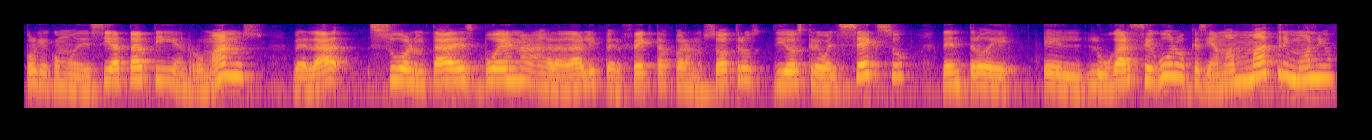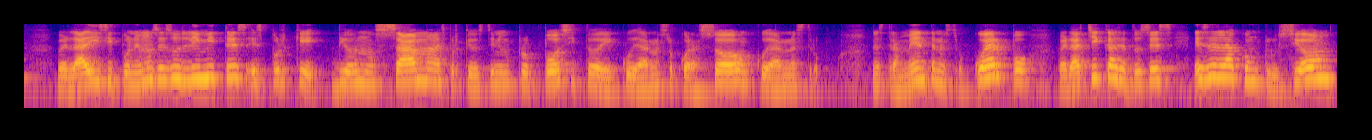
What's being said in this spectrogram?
porque como decía Tati en Romanos, ¿verdad? Su voluntad es buena, agradable y perfecta para nosotros. Dios creó el sexo dentro de el lugar seguro que se llama matrimonio, ¿verdad? Y si ponemos esos límites es porque Dios nos ama, es porque Dios tiene un propósito de cuidar nuestro corazón, cuidar nuestro, nuestra mente, nuestro cuerpo, ¿verdad, chicas? Entonces, esa es la conclusión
